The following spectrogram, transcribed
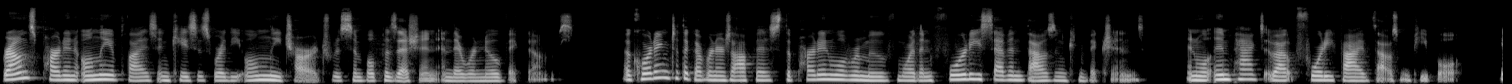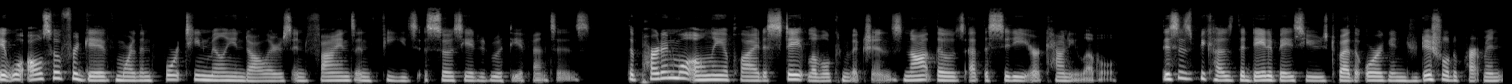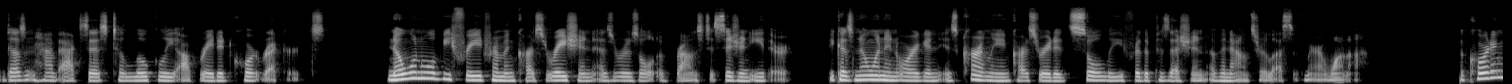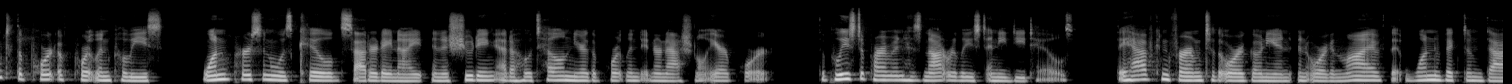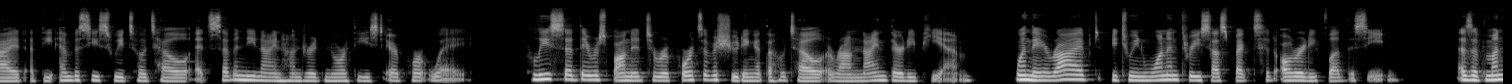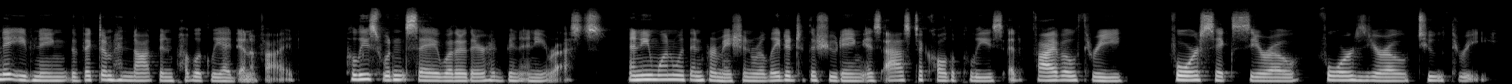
Brown's pardon only applies in cases where the only charge was simple possession and there were no victims. According to the governor's office, the pardon will remove more than 47,000 convictions and will impact about 45,000 people. It will also forgive more than $14 million in fines and fees associated with the offenses. The pardon will only apply to state level convictions, not those at the city or county level. This is because the database used by the Oregon Judicial Department doesn't have access to locally operated court records. No one will be freed from incarceration as a result of Brown's decision either, because no one in Oregon is currently incarcerated solely for the possession of an ounce or less of marijuana. According to the Port of Portland police, one person was killed Saturday night in a shooting at a hotel near the Portland International Airport. The police department has not released any details. They have confirmed to the Oregonian and Oregon Live that one victim died at the Embassy Suites Hotel at 7900 Northeast Airport Way. Police said they responded to reports of a shooting at the hotel around 9:30 p.m. When they arrived, between 1 and 3 suspects had already fled the scene. As of Monday evening, the victim had not been publicly identified. Police wouldn't say whether there had been any arrests. Anyone with information related to the shooting is asked to call the police at 503 460 4023.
